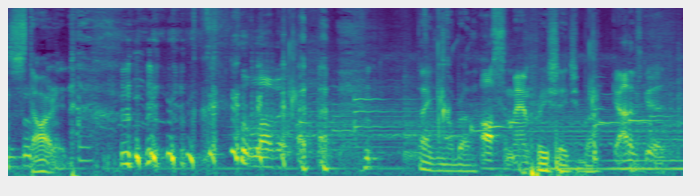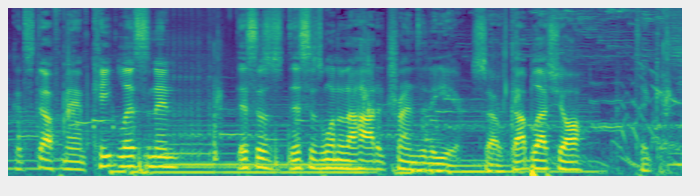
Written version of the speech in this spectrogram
started. Love it. Thank you, my brother. Awesome, man. Appreciate you, bro. God is good. Good stuff, man. Keep listening. This is this is one of the hotter trends of the year. So God bless y'all. Take care.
